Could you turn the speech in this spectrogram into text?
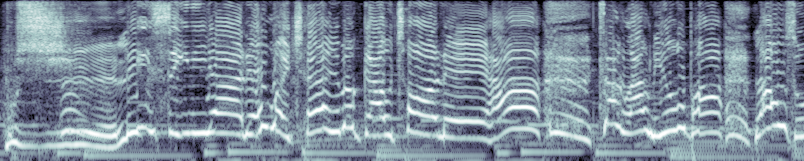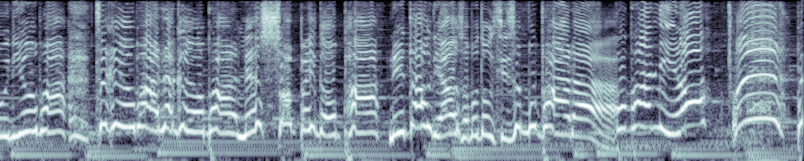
不是，林星你啊，刘伟强有没有搞错呢？哈，蟑螂你又怕，老鼠你又怕，这个又怕，那个又怕，连 shopping 都怕，你到底要什么东西是不怕的？不怕你咯？哎，不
